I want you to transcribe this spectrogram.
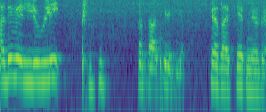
ആദ്യം വെല്ലുള്ളി ചെറുതാക്കി അരിഞ്ഞിടുക.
